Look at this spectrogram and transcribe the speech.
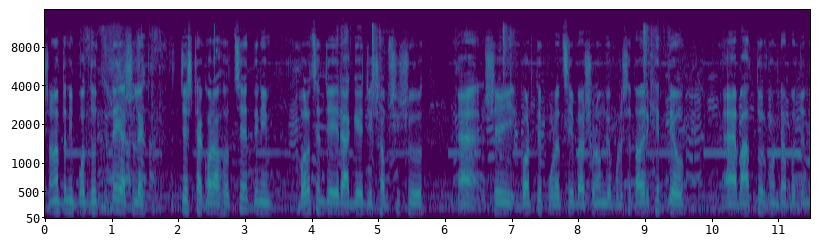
সনাতনী পদ্ধতিতেই আসলে চেষ্টা করা হচ্ছে। তিনি বলেছেন যে, এর আগে যেসব শিশু সেই গর্তে পড়েছে বা সুড়ঙ্গে পড়েছে, তাদের ক্ষেত্রেও বাহাত্তর ঘণ্টা পর্যন্ত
